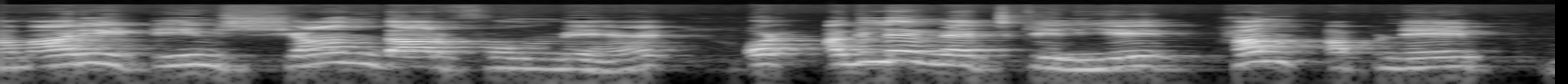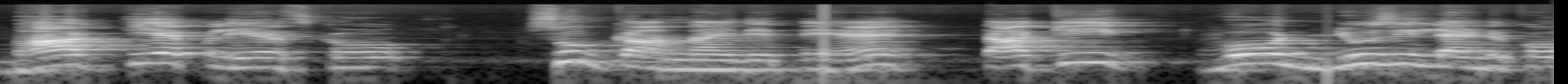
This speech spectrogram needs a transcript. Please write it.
हमारी टीम शानदार फॉर्म में है और अगले मैच के लिए हम अपने भारतीय प्लेयर्स को शुभकामनाएँ देते हैं ताकि वो न्यूजीलैंड को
